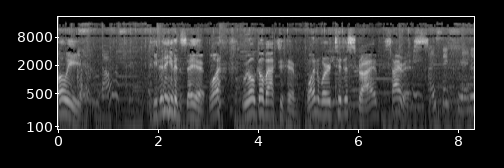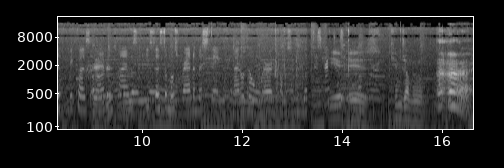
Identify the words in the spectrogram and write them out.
Chloe. He didn't even say it. What? We'll go back to him. One word to describe Cyrus. I say creative because a lot of the times he says the most randomest things and I don't know where it comes from. He is Kim Jong Un.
